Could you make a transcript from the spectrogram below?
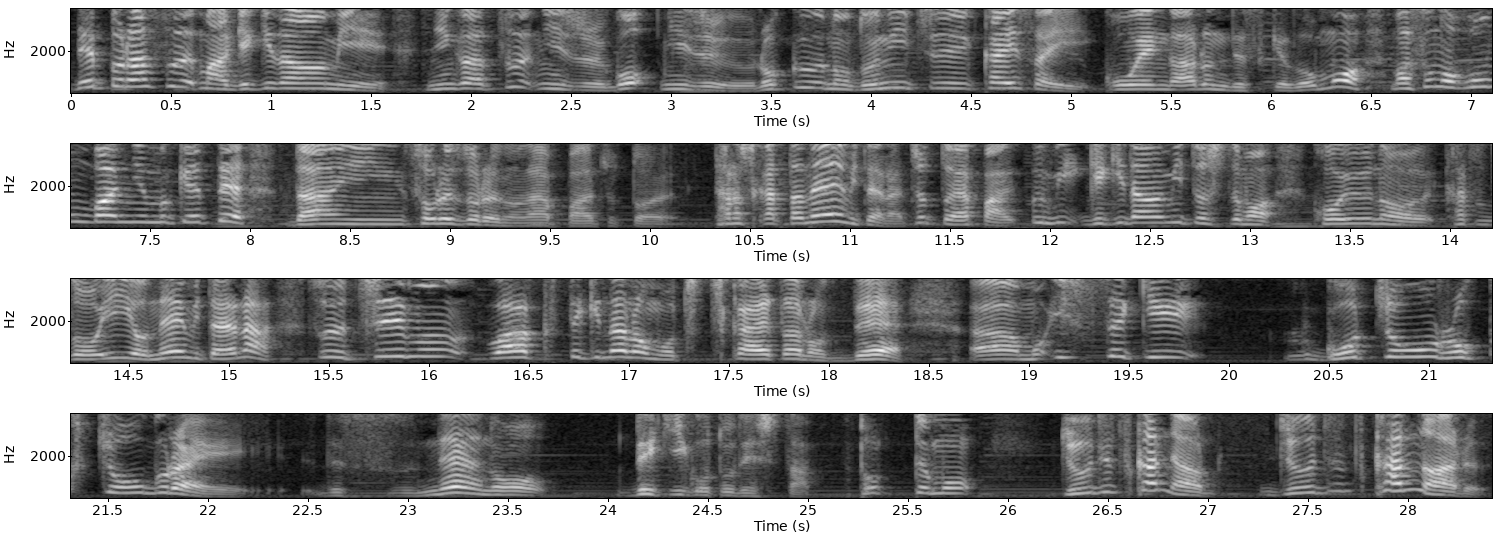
で、プラス、まあ、劇団海、2月25、26の土日開催、公演があるんですけども、まあ、その本番に向けて、団員それぞれの、やっぱ、ちょっと、楽しかったね、みたいな、ちょっとやっぱ、海、劇団海としても、こういうの、活動いいよね、みたいな、そういうチームワーク的なのも培えたので、あもう一石、5兆、6兆ぐらいですね、の出来事でした。とっても、充実感にある、充実感のある、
